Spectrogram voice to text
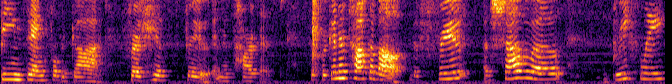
being thankful to God for his fruit and his harvest. So if we're going to talk about the fruit of Shavuot briefly,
